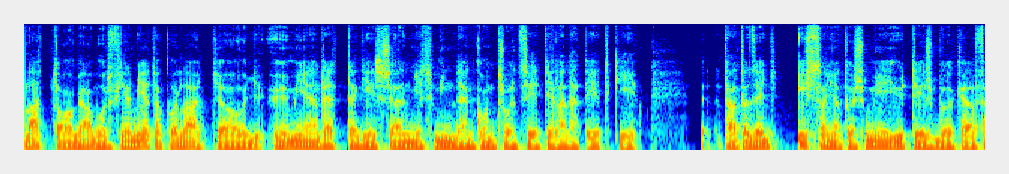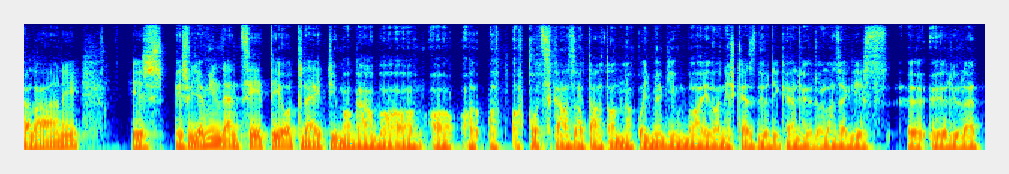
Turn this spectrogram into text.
látta a Gábor filmjét, akkor látja, hogy ő milyen rettegéssel nyit minden Ctrl-C leletét ki. Tehát az egy iszonyatos mély ütésből kell felállni, és, és ugye minden CT ott rejti magába a, a, a, a kockázatát annak, hogy megint baj van, és kezdődik előről az egész őrület.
